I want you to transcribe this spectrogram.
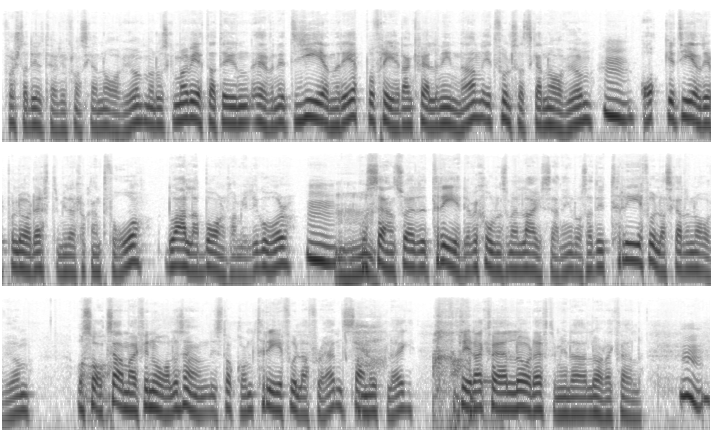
första deltävlingen från Skandinavium. Men då ska man veta att det är en, även ett genrep på fredagen kvällen innan i ett fullsatt Skandinavium. Mm. Och ett genrep på lördag eftermiddag klockan två. Då alla barnfamiljer går. Mm. Och sen så är det tredje versionen som är livesändning då. Så det är tre fulla Skandinavium. Och sak samma i finalen sen i Stockholm. Tre fulla Friends, samma upplägg. Fredag kväll, lördag eftermiddag, lördag kväll. Mm.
